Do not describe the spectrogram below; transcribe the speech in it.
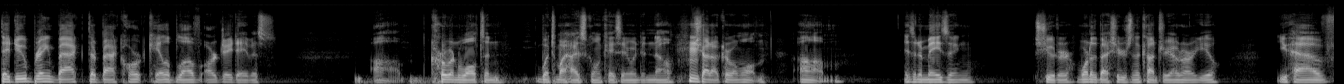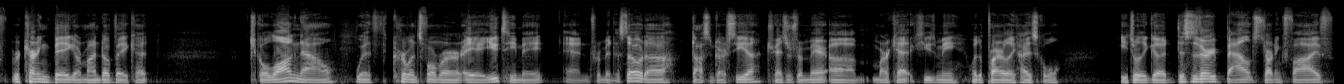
they do bring back their backcourt: Caleb Love, R.J. Davis, um, Kerwin Walton went to my high school. In case anyone didn't know, shout out Kerwin Walton. Um, is an amazing shooter, one of the best shooters in the country. I would argue. You have returning big Armando Bacot to go along now with Kerwin's former AAU teammate and from Minnesota, Dawson Garcia, transfers from Mar- uh, Marquette, excuse me, with a Prior Lake High School. He's really good. This is a very balanced starting five.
